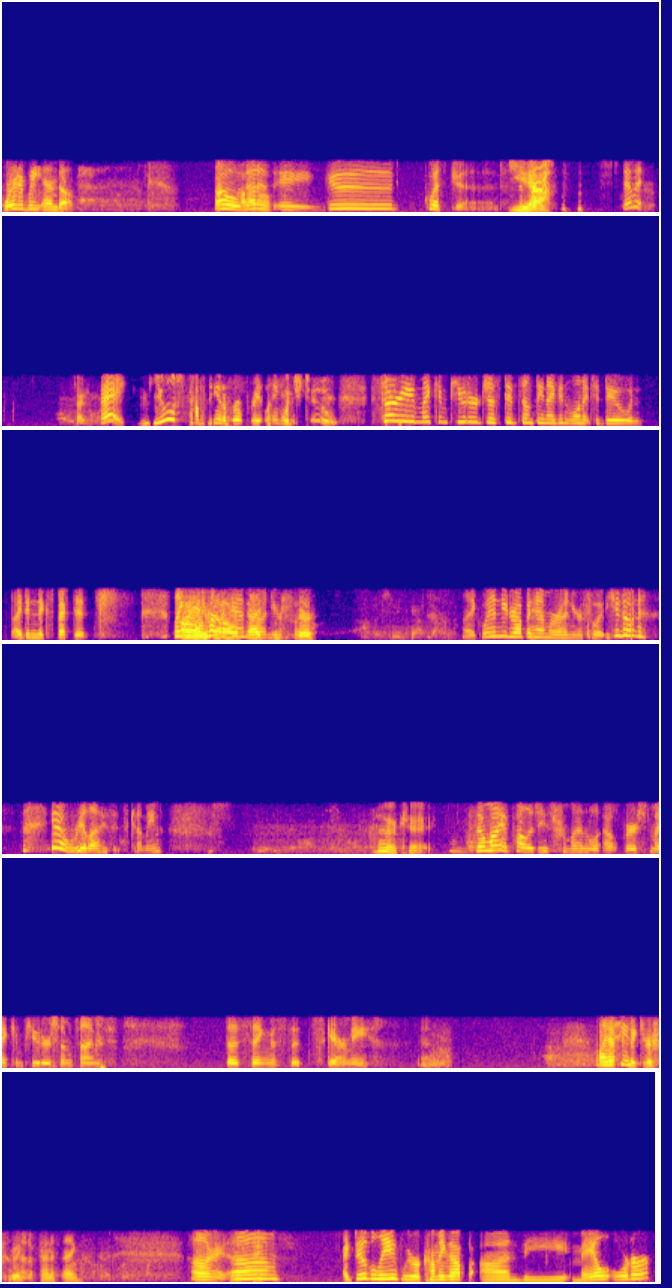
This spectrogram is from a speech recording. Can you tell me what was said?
Where did we end up? Oh, that Uh, is a good question. Yeah. Damn it. Sorry. hey, you stop the inappropriate language too. Sorry, my computer just did something I didn't want it to do and I didn't expect it. Like when oh, you drop no, a hammer on your computer. foot. Like when you drop a hammer on your foot, you don't you don't realize it's coming. Okay. So my apologies for my little outburst. My computer sometimes does things that scare me and Well, I have to machines figure are out doing how kind of thing. All right. Um I do believe we were coming up on the mail order.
